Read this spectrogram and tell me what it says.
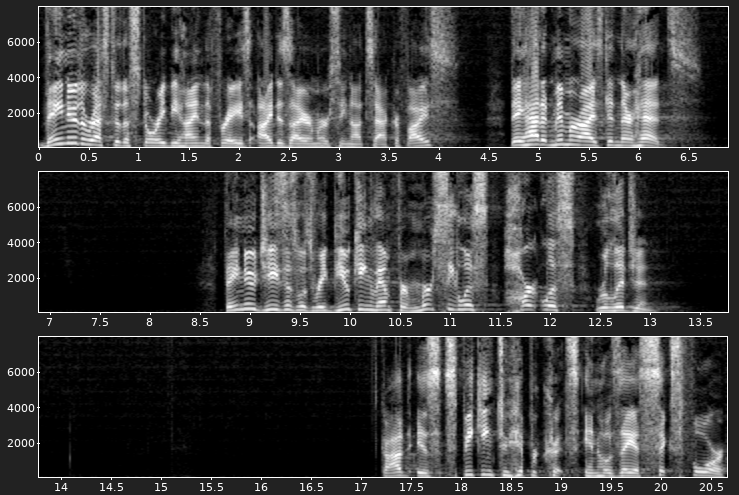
They knew the rest of the story behind the phrase, I desire mercy, not sacrifice. They had it memorized in their heads. They knew Jesus was rebuking them for merciless, heartless religion. God is speaking to hypocrites in Hosea 6 4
